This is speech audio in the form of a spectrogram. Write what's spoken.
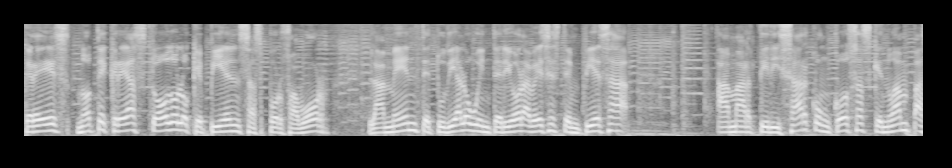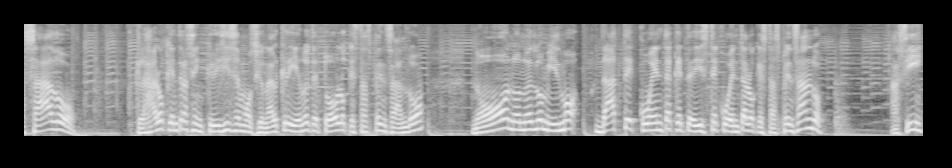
crees, no te creas todo lo que piensas, por favor. La mente, tu diálogo interior a veces te empieza a martirizar con cosas que no han pasado. Claro que entras en crisis emocional creyéndote todo lo que estás pensando. No, no, no es lo mismo. Date cuenta que te diste cuenta lo que estás pensando. Así,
